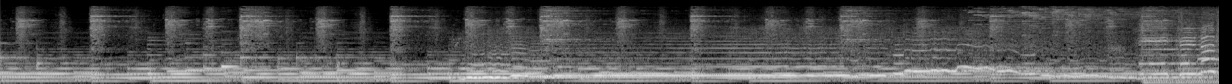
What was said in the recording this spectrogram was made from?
Take another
